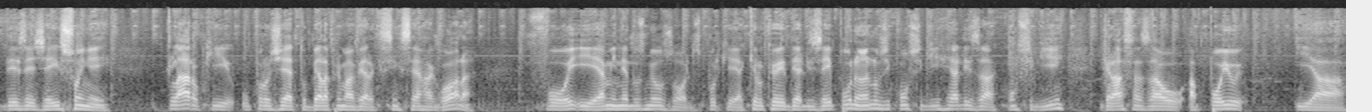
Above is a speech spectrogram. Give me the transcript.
desejei e sonhei. Claro que o projeto Bela Primavera, que se encerra agora, foi e é a menina dos meus olhos. Porque é aquilo que eu idealizei por anos e consegui realizar. Consegui, graças ao apoio e a,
